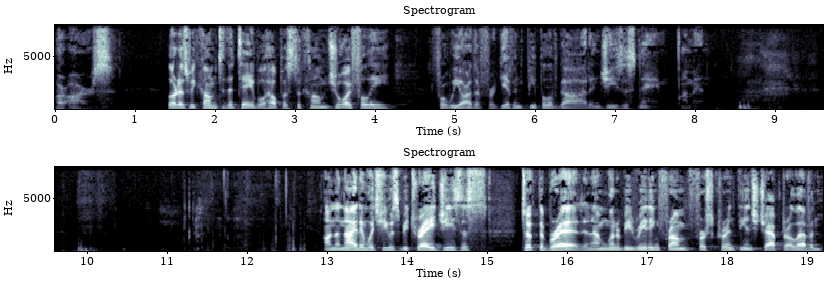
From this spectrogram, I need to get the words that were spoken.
are ours. Lord, as we come to the table, help us to come joyfully for we are the forgiven people of God. In Jesus' name, amen. On the night in which he was betrayed, Jesus took the bread, and I'm going to be reading from 1 Corinthians chapter 11.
